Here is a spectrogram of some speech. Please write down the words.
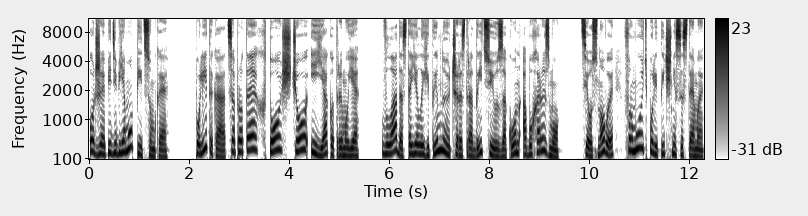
Отже, підіб'ємо підсумки. Політика – це про те, хто, що і як отримує. Влада стає легітимною через традицію, закон або харизму. Ці основи формують політичні системи,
